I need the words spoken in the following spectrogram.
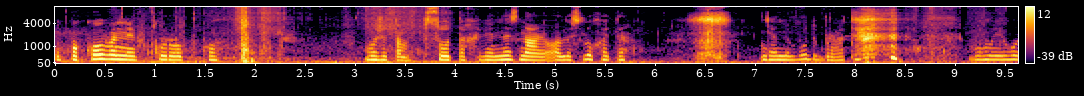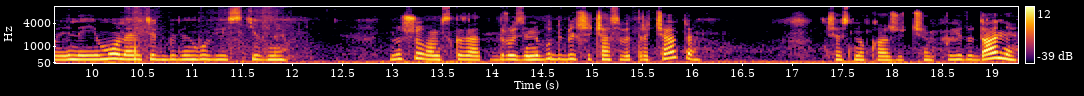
Упакований в коробку. Може там в сотах він, не знаю, але слухайте, я не буду брати, бо ми його і не їмо, навіть якби він був їстівний. Ну що вам сказати, друзі, не буду більше часу витрачати, чесно кажучи. Поїду далі.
